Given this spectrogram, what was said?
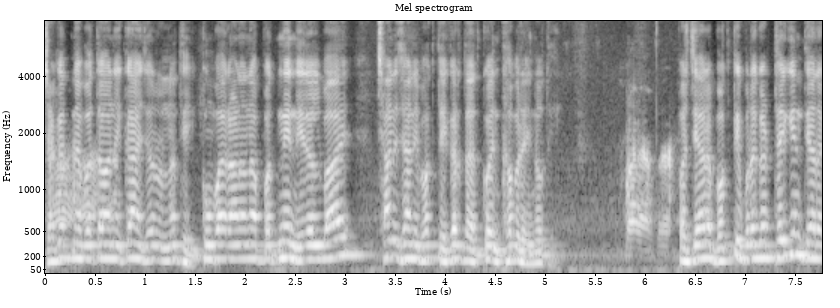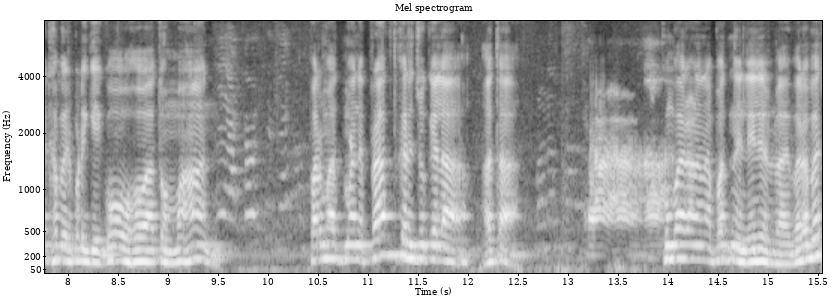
જગતને બતાવવાની કાંઈ જરૂર નથી. કુંભારાણાના પત્ની નિરલબાઈ છાની છાની ભક્તિ કરતા કોઈને ખબર નહોતી. બરાબર. પછી જ્યારે ભક્તિ પ્રગટ થઈ ગઈ ને ત્યારે ખબર પડી ગઈ કે ઓહો આ તો મહાન પરમાત્માને પ્રાપ્ત કરી ચૂકેલા હતા. કુંભારાણાના પત્ની લીલેલભાઈ બરાબર?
